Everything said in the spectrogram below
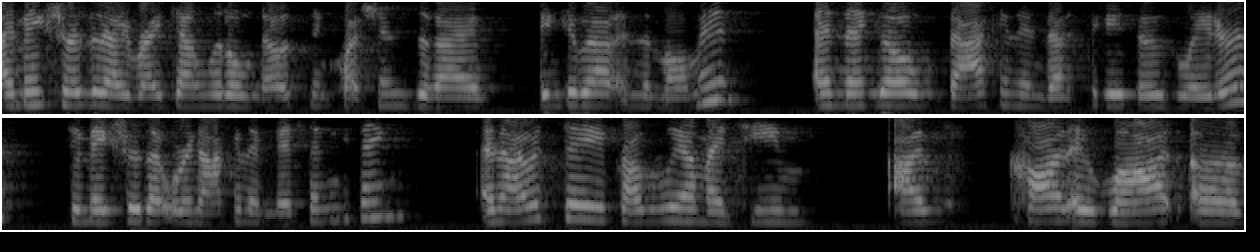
I make sure that I write down little notes and questions that I think about in the moment and then go back and investigate those later to make sure that we're not going to miss anything and I would say probably on my team, I've caught a lot of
